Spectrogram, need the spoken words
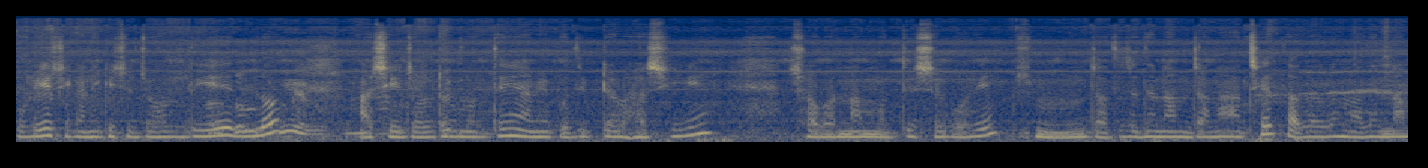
করে সেখানে কিছু জল দিয়ে দিল। আর সেই জলটার মধ্যে আমি প্রদীপটা ভাসিয়ে সবার নাম উদ্দেশ্য করে। যাদের যাদের নাম জানা আছে, তাদের তাদের নাম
